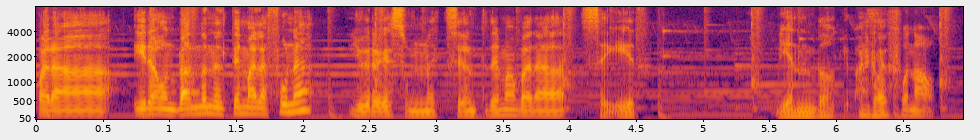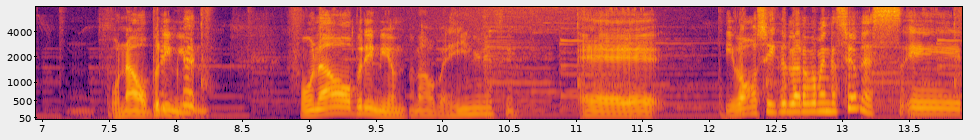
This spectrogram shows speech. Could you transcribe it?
para ir ahondando en el tema de la funa, yo creo que es un excelente tema para seguir viendo qué pasa. Fue funado. Funado Premium. Funado Premium. Funado, pero sí. Eh, y vamos a seguir con las recomendaciones. Eh,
